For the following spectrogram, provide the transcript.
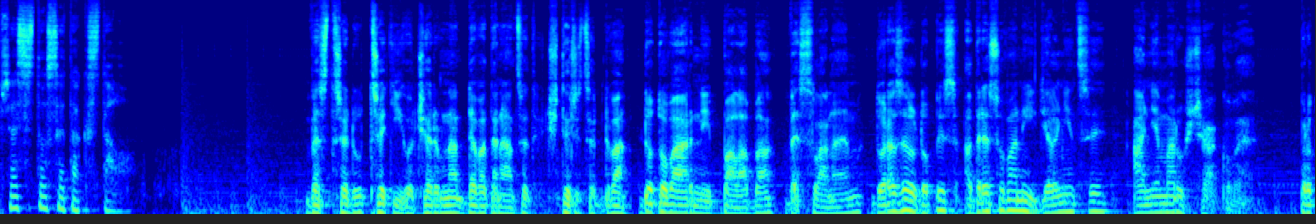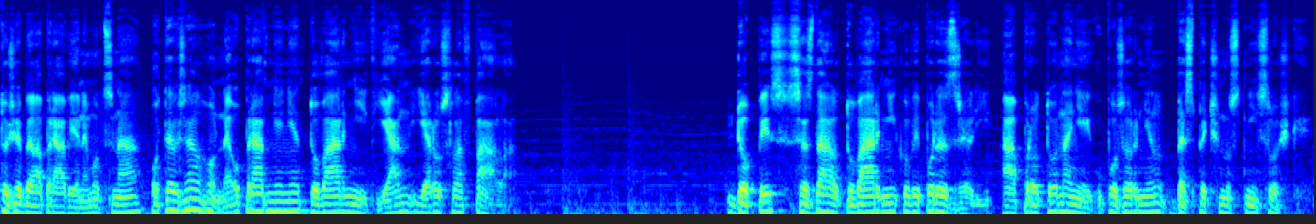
Přesto se tak stalo. Ve středu 3. června 1942 do továrny Palaba ve Slaném dorazil dopis adresovaný dělnici Aně Maruščákové. Protože byla právě nemocná, otevřel ho neoprávněně továrník Jan Jaroslav Pála. Dopis se zdál továrníkovi podezřelý a proto na něj upozornil bezpečnostní složky.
